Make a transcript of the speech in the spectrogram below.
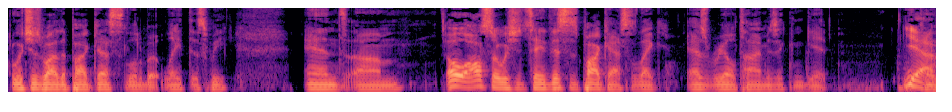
which is why the podcast is a little bit late this week. And um, oh, also we should say this is podcast is like as real time as it can get. yeah,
